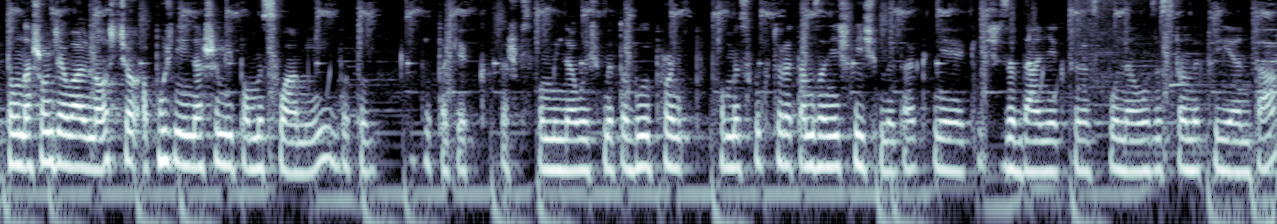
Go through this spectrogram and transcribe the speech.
tą naszą działalnością, a później naszymi pomysłami, bo to, to tak jak też wspominałyśmy, to były pomysły, które tam zanieśliśmy, tak? nie jakieś zadanie, które spłynęło ze strony klienta.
